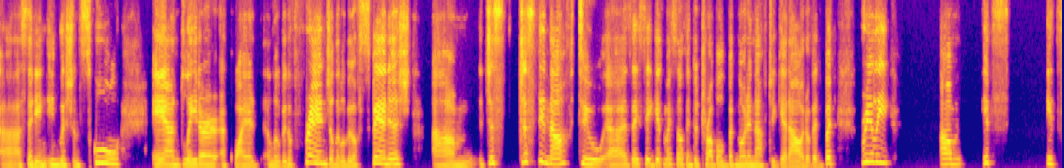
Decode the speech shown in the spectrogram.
uh, studying English in school, and later acquired a little bit of French, a little bit of Spanish. Um, just just enough to, uh, as I say, get myself into trouble, but not enough to get out of it. But really, um, it's it's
